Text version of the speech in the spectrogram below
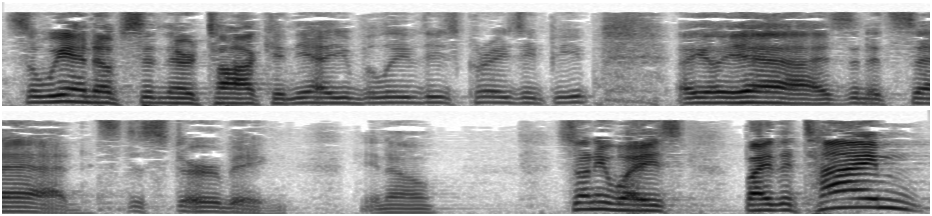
so we end up sitting there talking, yeah, you believe these crazy people? I go, yeah, isn't it sad? It's disturbing, you know? So anyways, by the time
